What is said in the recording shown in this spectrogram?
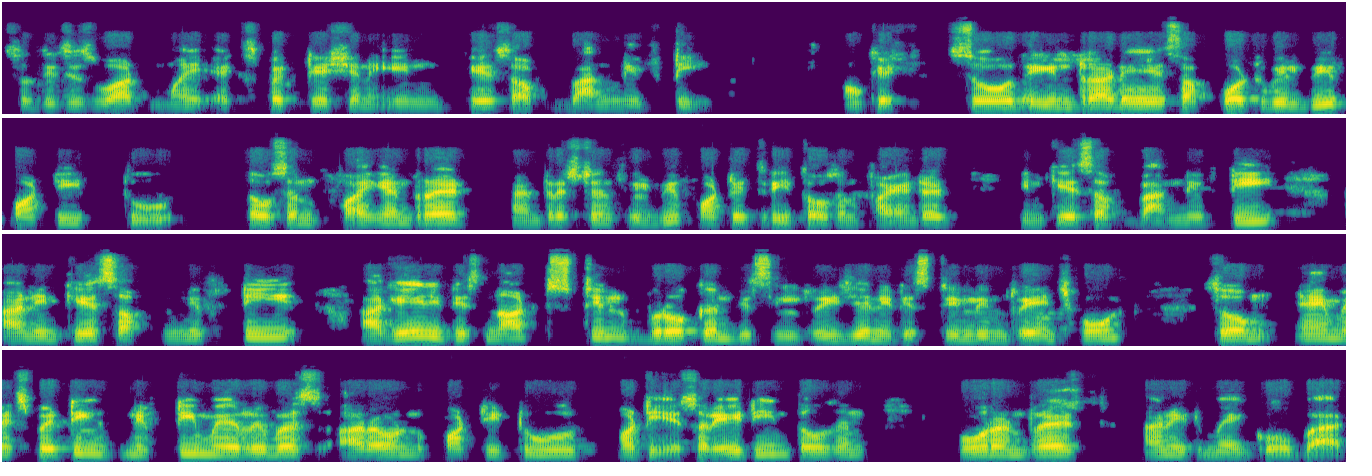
So this is what my expectation in case of Bank Nifty. Okay, so the intraday support will be 42,500 and resistance will be 43,500 in case of Bank Nifty. And in case of Nifty, again, it is not still broken this region, it is still in range bound. So I'm expecting Nifty may reverse around 42, 40, sorry, 18,400 and it may go back.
